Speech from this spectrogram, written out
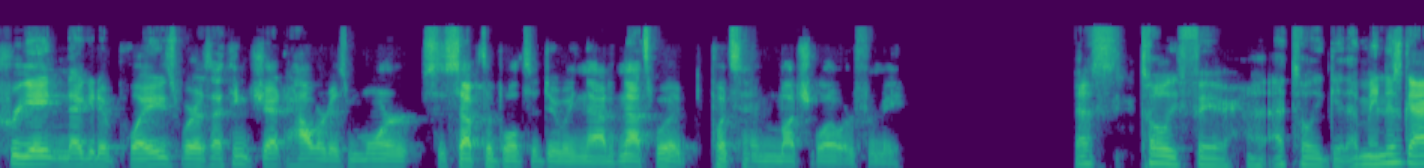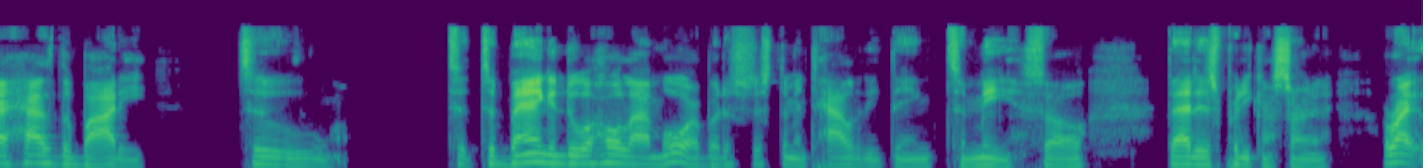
create negative plays. Whereas I think Jett Howard is more susceptible to doing that. And that's what puts him much lower for me. That's totally fair. I, I totally get. It. I mean, this guy has the body to to to bang and do a whole lot more, but it's just the mentality thing to me. So that is pretty concerning. All right,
